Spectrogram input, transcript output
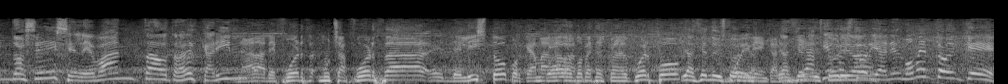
Cayéndose, se levanta otra vez Karim. nada de fuerza, mucha fuerza, eh, de listo, porque ha amagado Claro. dos veces con el cuerpo. Y haciendo historia. Muy bien, Karim. y haciendo haciendo historia. historia en el momento en que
